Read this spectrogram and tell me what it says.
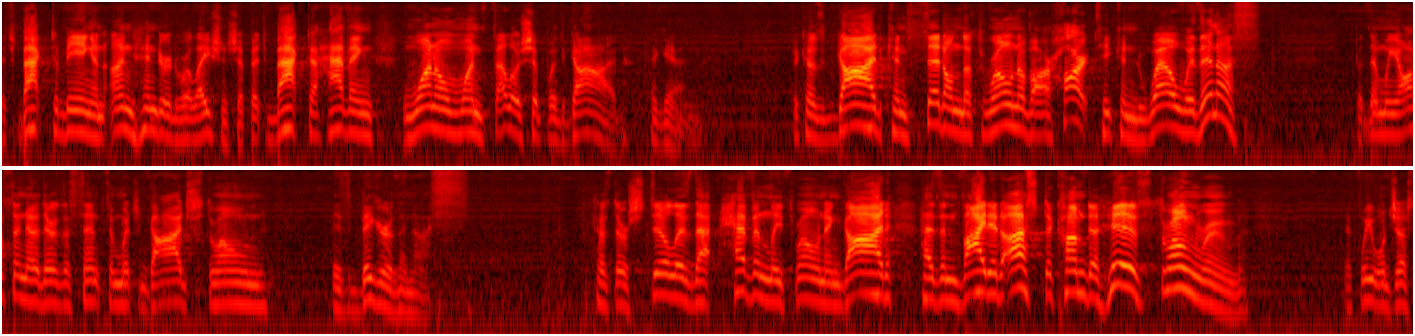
It's back to being an unhindered relationship. It's back to having one on one fellowship with God again. Because God can sit on the throne of our hearts, He can dwell within us. But then we also know there's a sense in which God's throne is bigger than us. Because there still is that heavenly throne, and God has invited us to come to His throne room if we will just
